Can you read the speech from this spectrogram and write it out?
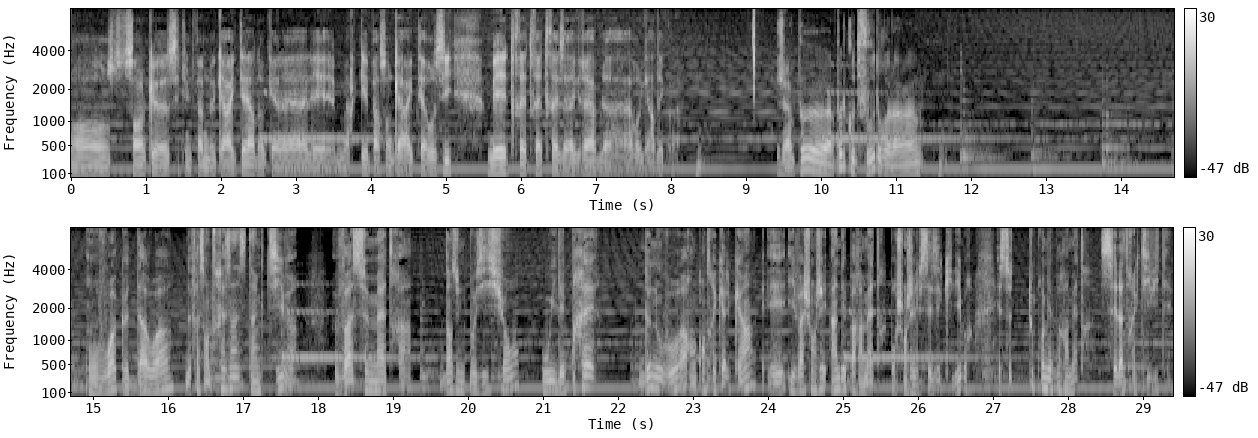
On sent que c'est une femme de caractère, donc elle, elle, est marquée par son caractère aussi, mais très très très agréable à regarder quoi. J'ai un peu, un peu le coup de foudre là. On voit que Dawa, de façon très instinctive, va se mettre dans une position où il est prêt de nouveau à rencontrer quelqu'un et il va changer un des paramètres pour changer ses équilibres. Et ce tout premier paramètre, c'est l'attractivité,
